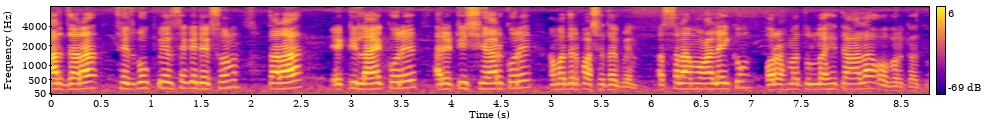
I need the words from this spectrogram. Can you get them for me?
আর যারা ফেসবুক পেজ থেকে দেখছেন, তারা একটি লাইক করে আর একটি শেয়ার করে আমাদের পাশে থাকবেন। আসসালামু আলাইকুম ওরহমতুল্লাহি তালা ওবরকাতু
